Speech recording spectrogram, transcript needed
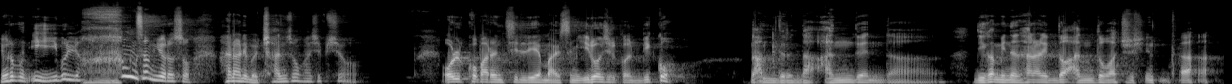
여러분, 이 입을 항상 열어서 하나님을 찬송하십시오. 옳고 바른 진리의 말씀이 이루어질 걸 믿고 남들은 나 안 된다. 네가 믿는 하나님 너 안 도와주신다.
